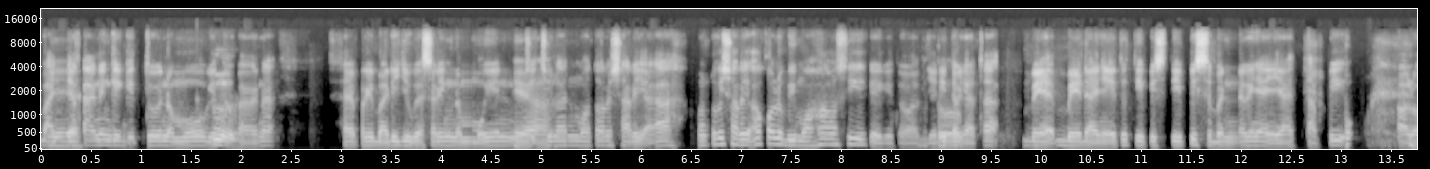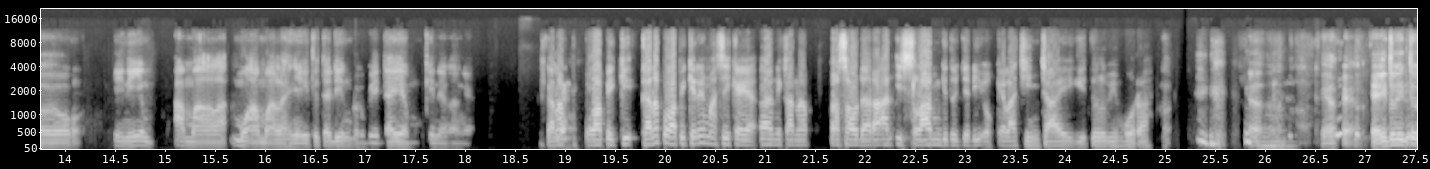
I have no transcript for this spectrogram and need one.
Banyak Iya. kan yang kayak gitu nemu gitu karena saya pribadi juga sering nemuin Iya. cicilan motor syariah, motor syariah kok lebih mahal sih kayak gitu. Jadi Betul. ternyata be- bedanya itu tipis-tipis sebenarnya ya, tapi kalau ini amal muamalahnya itu tadi yang berbeda ya mungkin ya Kang ya. Karena pola pikir karena pola pikirnya masih kayak ah, nih karena persaudaraan Islam gitu. Jadi oke lah cincai gitu lebih murah. Oke oke oke. Itu itu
